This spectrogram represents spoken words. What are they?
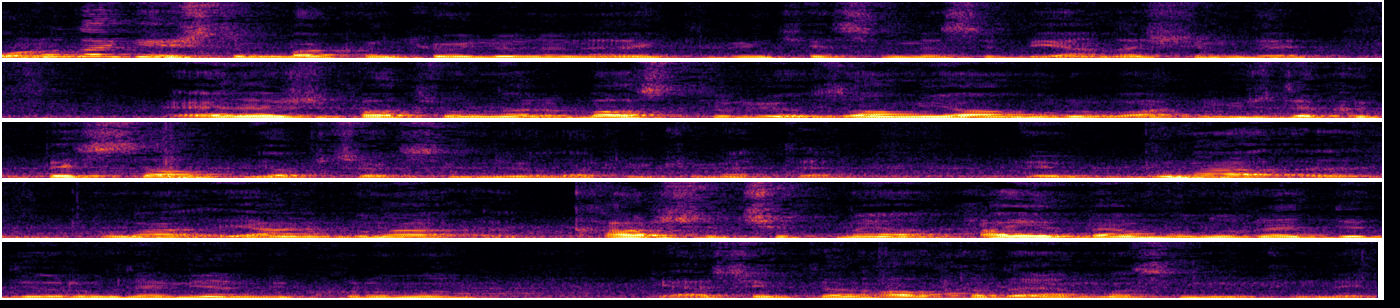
Onu da geçtim. Bakın köylünün elektriğinin kesilmesi bir anda şimdi enerji patronları bastırıyor. Zam yağmuru var. Yüzde 45 zam yapacaksın diyorlar hükümete. E buna e, buna yani buna karşı çıkmayan, hayır ben bunu reddediyorum demeyen bir kurumun gerçekten halka dayanması mümkün değil.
